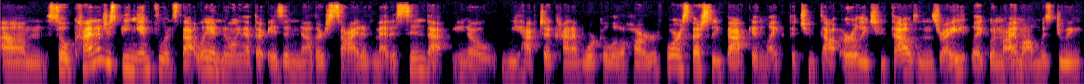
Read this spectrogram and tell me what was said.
um, so kind of just being influenced that way and knowing that there is another side of medicine that you know we have to kind of work a little harder for especially back in like the 2000 early 2000s right? Like when my mom was doing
